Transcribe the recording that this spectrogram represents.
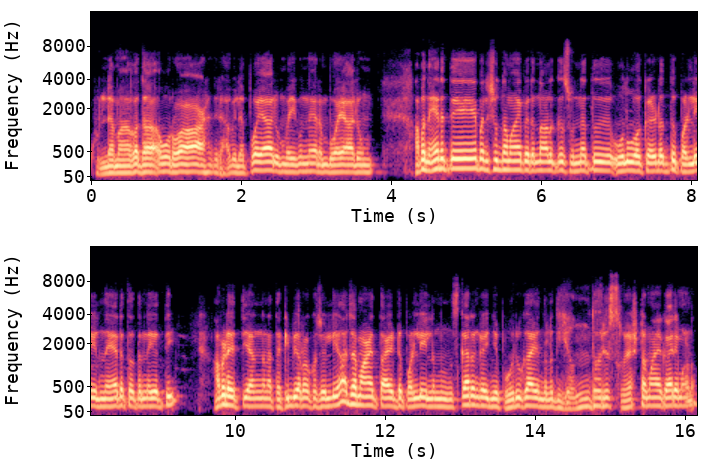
കുല്ലമാകത രാവിലെ പോയാലും വൈകുന്നേരം പോയാലും അപ്പോൾ നേരത്തെ പരിശുദ്ധമായ പെരുന്നാൾക്ക് സുന്നത്ത് ഒതുവൊക്കെ എടുത്ത് പള്ളിയിൽ നേരത്തെ തന്നെ എത്തി അവിടെ എത്തി അങ്ങനെ തെക്കിബീറൊക്കെ ചൊല്ലി ആ ജമായത്തായിട്ട് പള്ളിയിൽ നിന്ന് നിസ്കാരം കഴിഞ്ഞ് പോരുക എന്നുള്ളത് എന്തൊരു ശ്രേഷ്ഠമായ കാര്യമാണ്.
